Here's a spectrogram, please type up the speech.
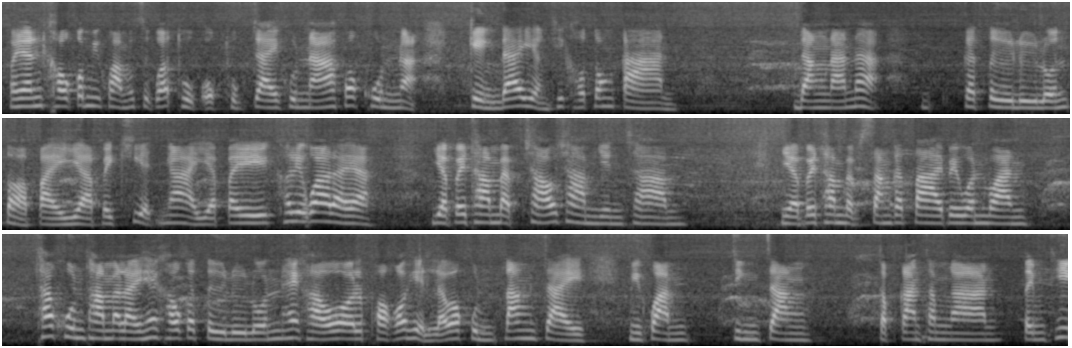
เพราะฉะนั้นเขาก็มีความรู้สึกว่าถูกอกถูกใจคุณนะ เพราะคุณน่ะเก่งได้อย่างที่เขาต้องการ ดังนั้นน่ะกระตือรือร้นต่อไป อย่าไปเครียดง่าย อย่าไปเขาเรียกว่าอะไรอะ อย่าไปทำแบบเช้าชามเย็นชาม อย่าไปทำแบบสังกะตายไปวันๆถ้าคุณทำอะไรให้เขากระตือรือร้นให้เขาพอเขาเห็นแล้วว่าคุณตั้งใจมีความจริงจัง กับการทำงาน เต็มที่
